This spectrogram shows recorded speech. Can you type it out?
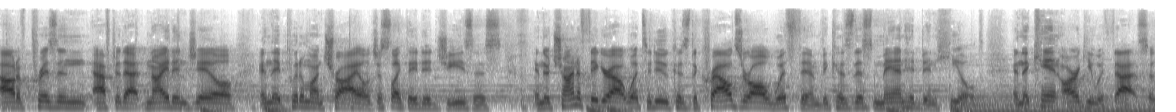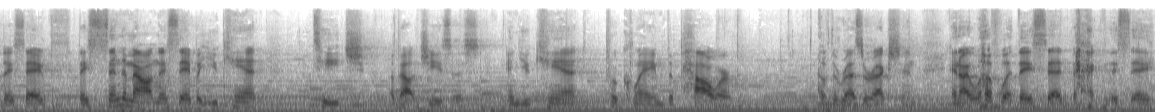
out of prison after that night in jail and they put them on trial, just like they did Jesus. And they're trying to figure out what to do because the crowds are all with them because this man had been healed. And they can't argue with that. So they say, they send him out and they say, but you can't teach about Jesus and you can't proclaim the power of the resurrection. And I love what they said back. They say,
